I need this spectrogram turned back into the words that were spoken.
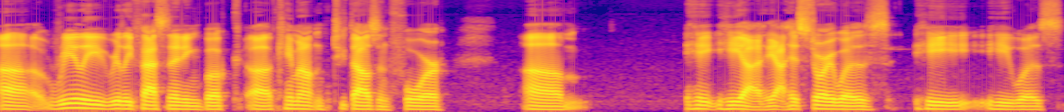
Uh, really, really fascinating book. Uh, came out in 2004. Um, he, he, yeah, yeah. His story was he he was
